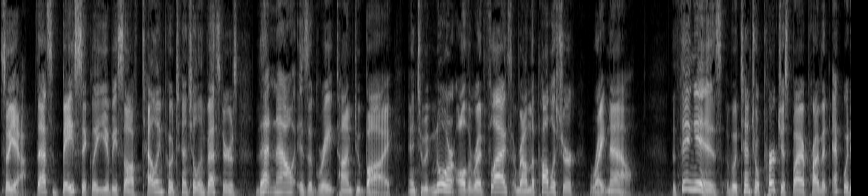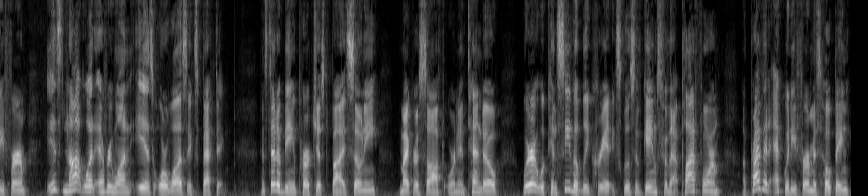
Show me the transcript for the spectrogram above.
So, yeah, that's basically Ubisoft telling potential investors that now is a great time to buy and to ignore all the red flags around the publisher right now. The thing is, a potential purchase by a private equity firm is not what everyone is or was expecting. Instead of being purchased by Sony, Microsoft, or Nintendo, where it would conceivably create exclusive games for that platform, a private equity firm is hoping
